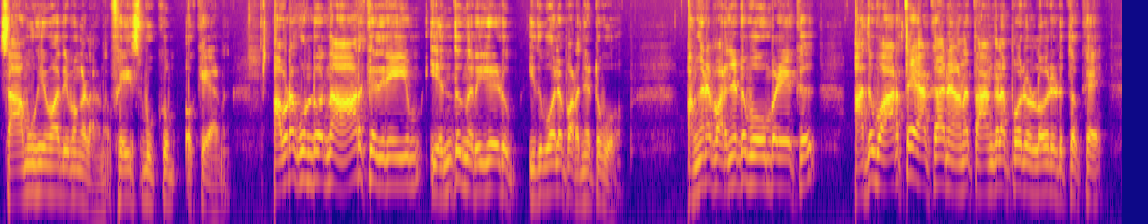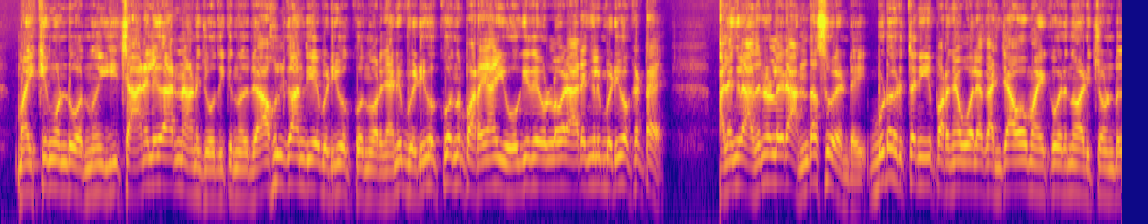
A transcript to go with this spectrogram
സാമൂഹ്യ മാധ്യമങ്ങളാണ്. ഫേസ്ബുക്കും ഒക്കെയാണ്. അവിടെ കൊണ്ടുവന്ന ആർക്കെതിരെയും എന്ത് നെറികേടും ഇതുപോലെ പറഞ്ഞിട്ട് പോവാം. അങ്ങനെ പറഞ്ഞിട്ട് പോകുമ്പോഴേക്ക് അത് വാർത്തയാക്കാനാണ് താങ്കളെപ്പോലുള്ളവരടുത്തൊക്കെ മൈക്കും കൊണ്ടുവന്ന് ഈ ചാനലുകാരനാണ് ചോദിക്കുന്നത്. രാഹുൽ ഗാന്ധിയെ വെടിവെക്കുമെന്ന് പറഞ്ഞാൽ വെടിവെക്കുമെന്ന് പറയാൻ യോഗ്യതയുള്ളവർ ആരെങ്കിലും വെടിവെക്കട്ടെ? അല്ലെങ്കിൽ അതിനുള്ള ഒരു അന്തസ്സ് വേണ്ടേ? ഇവിടെ ഒരുത്തൻ ഈ പറഞ്ഞ പോലെ കഞ്ചാവോ മയക്കുമരുന്നോ അടിച്ചുകൊണ്ട്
